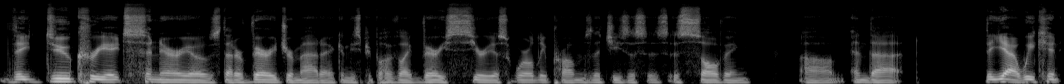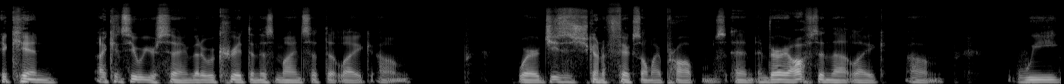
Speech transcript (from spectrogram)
they do create scenarios that are very dramatic, and these people have like very serious worldly problems that Jesus is is solving, um, and that that yeah, we can it can I can see what you're saying that it would create then this mindset that like um, where Jesus is gonna fix all my problems, and and very often that like um, we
